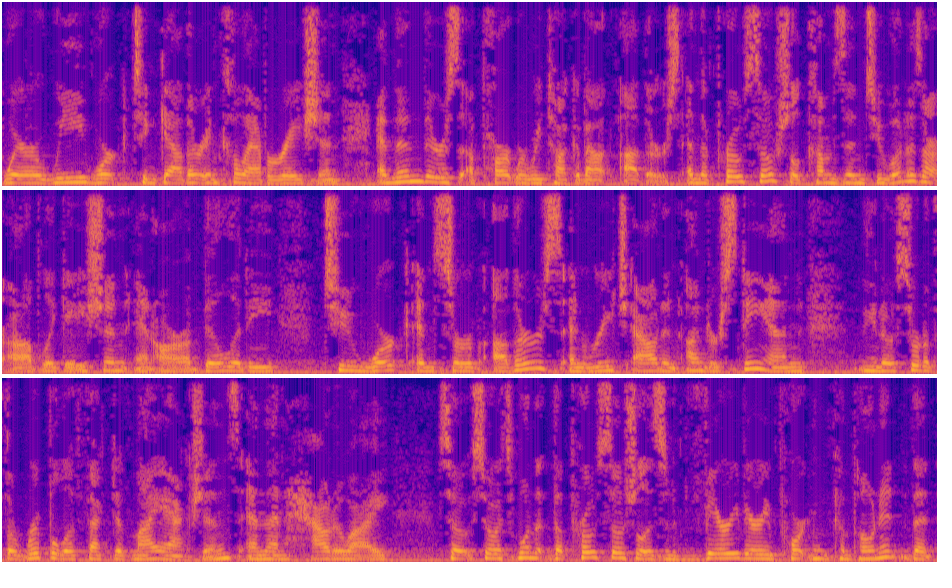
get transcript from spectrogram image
where we work together in collaboration. And then there's a part where we talk about others. And the pro-social comes into what is our obligation and our ability to work and serve others and reach out and understand, you know, sort of the ripple effect of my actions and then how do I so, so it's one of the pro-social is a very, very important component that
